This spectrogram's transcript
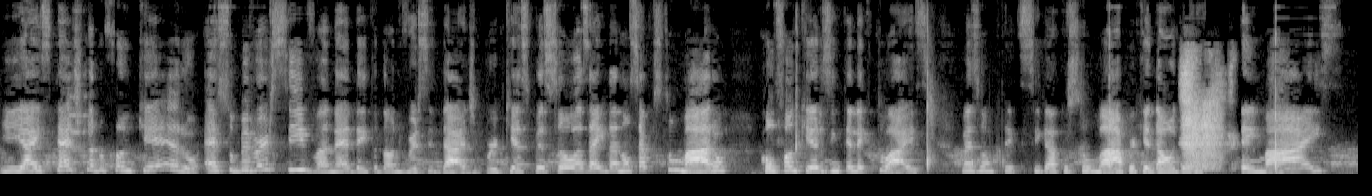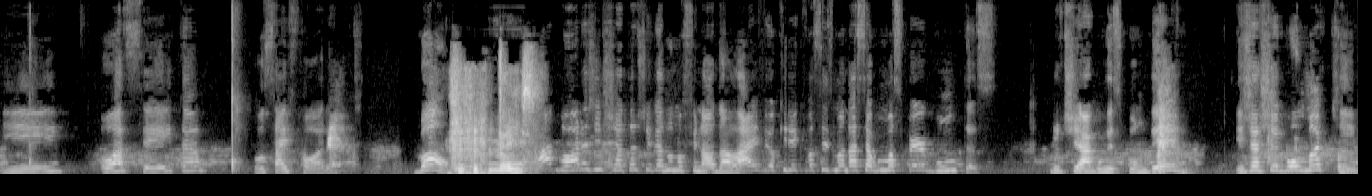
E a estética do funkeiro é subversiva, né, dentro da universidade, porque as pessoas ainda não se acostumaram com funkeiros intelectuais. Mas vamos ter que se acostumar, porque da onde a gente tem mais e ou aceita ou sai fora. Bom, é agora a gente já está chegando no final da live. Eu queria que vocês mandassem algumas perguntas para o Tiago responder. E já chegou uma aqui.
